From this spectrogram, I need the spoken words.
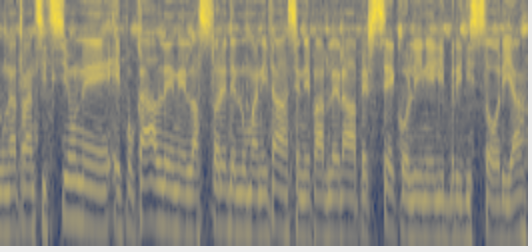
una transizione epocale nella storia dell'umanità, se ne parlerà per secoli nei libri di storia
